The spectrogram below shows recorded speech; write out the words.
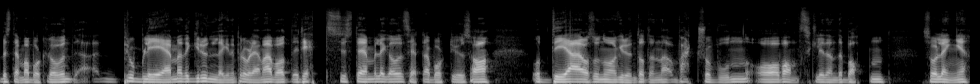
bestemme abortloven. Problemet, Det grunnleggende problemet var at rettssystemet legaliserte abort i USA. Og det er også noe av grunnen til at den har vært så vond og vanskelig, den debatten, så lenge.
